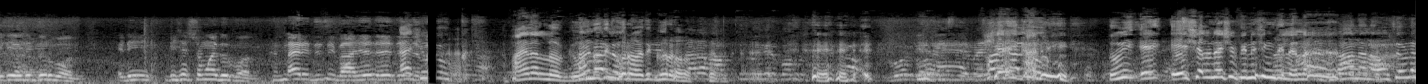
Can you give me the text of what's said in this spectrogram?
এটি এটি দুর্বল এটি বিশেষ সময় দুর্বল নারী দিছি ভাই এই- এই- এই- ফাইনাল লোক উন্নতি করো করো সেই তুমি এই এই সেলুনে এসে ফিনিশিং দিলে না? না না না ওই সেলুনে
